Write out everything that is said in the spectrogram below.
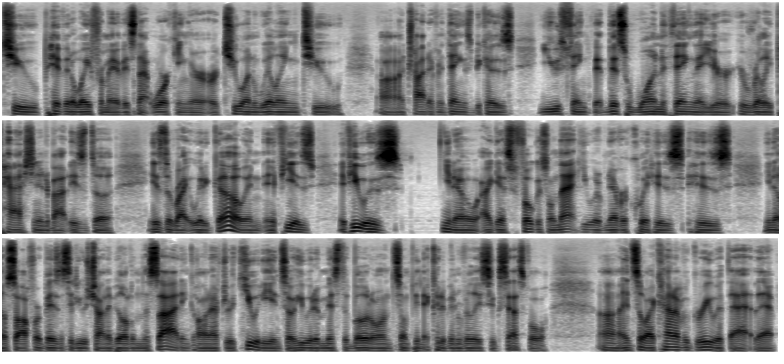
to pivot away from it if it's not working, or, or too unwilling to uh, try different things because you think that this one thing that you're you're really passionate about is the is the right way to go. And if he is, if he was you know, I guess focus on that, he would have never quit his his you know software business that he was trying to build on the side and gone after Acuity, and so he would have missed the boat on something that could have been really successful. Uh, and so I kind of agree with that. That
